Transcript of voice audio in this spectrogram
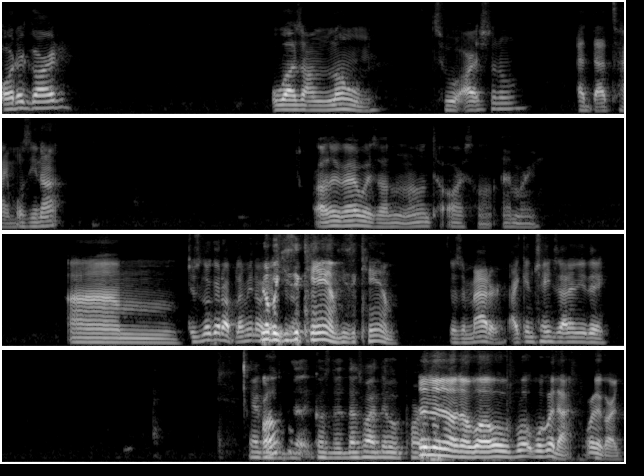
Odegaard was on loan to Arsenal at that time, was he not? Other guy was on loan to Arsenal. Emery. Um. Just look it up. Let me know. No, but Yes or he's a cam. He's a cam. Doesn't matter. I can change that any day. Yeah, Well- because that's why they were part. No, no, no, no. We'll we'll, we'll go with that. Odegaard.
